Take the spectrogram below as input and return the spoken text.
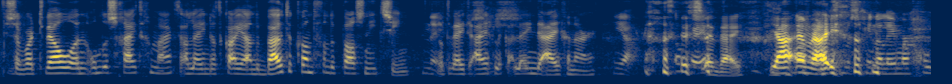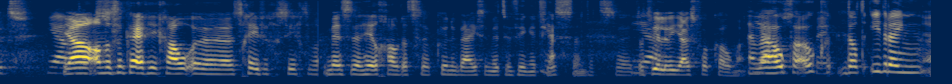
Dus er wordt wel een onderscheid gemaakt, alleen dat kan je aan de buitenkant van de pas niet zien. Nee, dat weet precies. eigenlijk alleen de eigenaar. Ja, oké. En wij. Ja, en Dat wij. is misschien alleen maar goed. Ja, Ja, want- anders dan krijg je gauw eh, scheve gezichten. Want Mensen zijn heel gauw dat ze kunnen wijzen met hun vingertjes. En dat, eh, dat Ja. willen we juist voorkomen. En Ja, wij hopen ook ik. dat iedereen eh,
